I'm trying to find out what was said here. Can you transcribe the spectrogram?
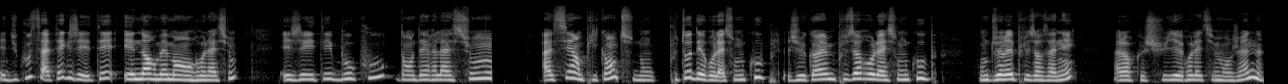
Et du coup, ça fait que j'ai été énormément en relation et j'ai été beaucoup dans des relations assez impliquantes, donc plutôt des relations de couple. J'ai eu quand même plusieurs relations de couple qui ont duré plusieurs années, alors que je suis relativement jeune.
